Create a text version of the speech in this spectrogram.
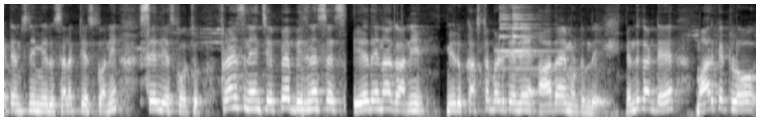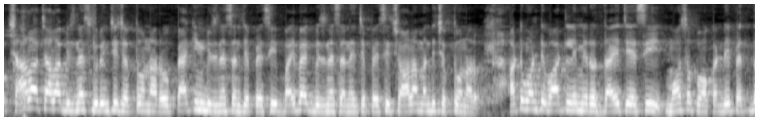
ఐటమ్స్ని మీరు సెలెక్ట్ చేసుకొని సేల్ చేసుకోవచ్చు. ఫ్రెండ్స్ నేను చెప్పే బిజినెసెస్ ఏదైనా కానీ మీరు కష్టపడితేనే ఆదాయం ఉంటుంది. ఎందుకంటే మార్కెట్లో చాలా చాలా బిజినెస్ గురించి చెప్తూ ఉన్నారు. ప్యాకింగ్ బిజినెస్ అని చెప్పేసి బైబ్యాక్ బిజినెస్ అని చెప్పేసి చాలామంది చెప్తూ ఉన్నారు. అటువంటి వాటిని మీరు దయచేసి మోసపోకండి. పెద్ద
